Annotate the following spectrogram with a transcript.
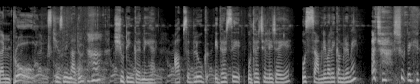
control excuse me madam हाँ. शूटिंग करनी है. आप सब लोग इधर से उधर चले जाइए उस सामने वाले कमरे में। अच्छा शूटिंग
